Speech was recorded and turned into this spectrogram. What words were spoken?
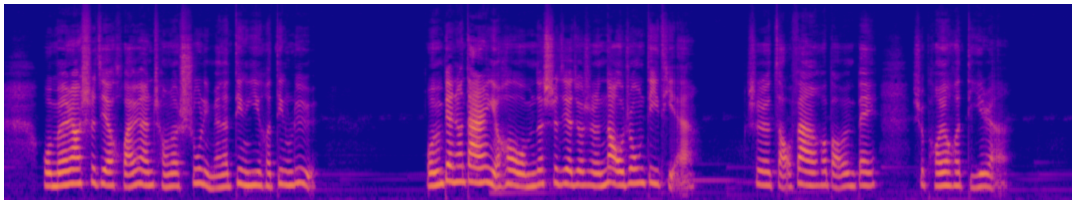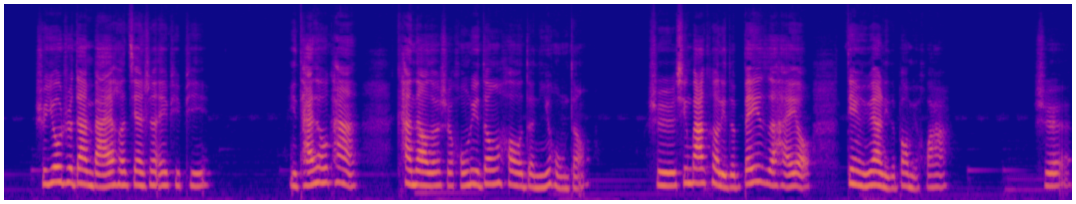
我们让世界还原成了书里面的定义和定律。我们变成大人以后，我们的世界就是闹钟、地铁，是早饭和保温杯，是朋友和敌人，是优质蛋白和健身 APP。你抬头看，看到的是红绿灯后的霓虹灯，是星巴克里的杯子，还有电影院里的爆米花，是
